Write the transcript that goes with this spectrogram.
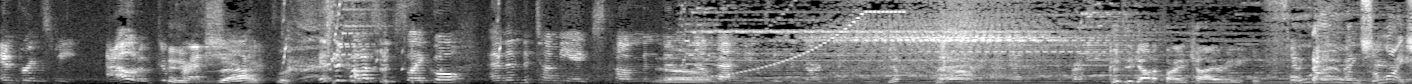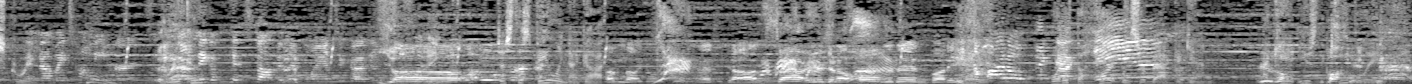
and brings me out of depression. Exactly. It's a constant cycle, and then the tummy aches come, and then Oh. back into the darkness Yep. Because you gotta find Kairi. A photo and some ice cream. And now my tummy hurts. And I gotta make a pit stop in Atlantica. Just Uh, Just this feeling I got. I'm not gonna say magic. I'm sorry, you're gonna hold it in, buddy. I don't think What I if the Heartless are back again? I Here's a can't use the bucket. Keyblade.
